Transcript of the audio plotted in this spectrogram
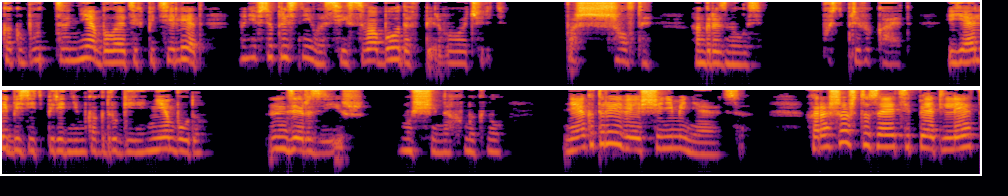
Как будто не было этих пяти лет. Мне все приснилось, и свобода в первую очередь. «Пошел ты!» — огрызнулась. «Пусть привыкает. Я лебезить перед ним, как другие, не буду». «Дерзишь?» — мужчина хмыкнул. Некоторые вещи не меняются. Хорошо, что за эти пять лет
